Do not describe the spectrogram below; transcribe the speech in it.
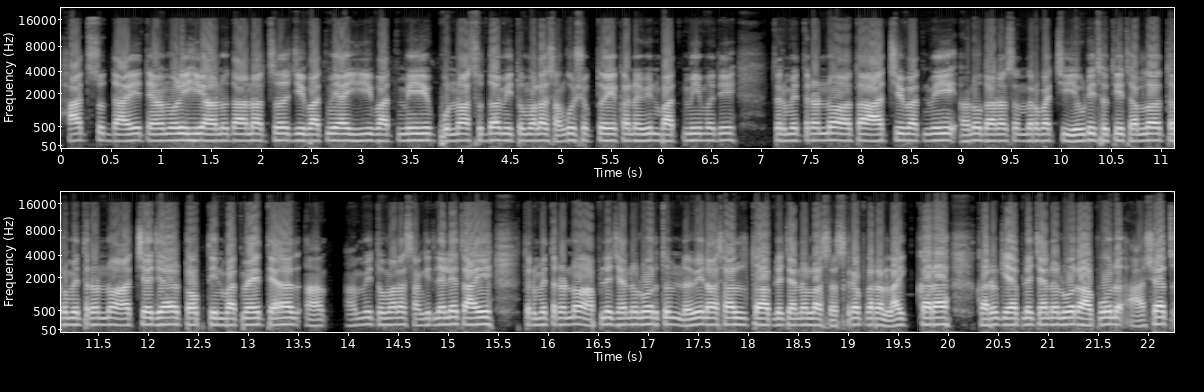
हात सुद्धा आहे त्यामुळे ही अनुदानाचं जी बातमी आहे ही बातमी पुन्हा सुद्धा मी तुम्हाला सांगू शकतो एका नवीन बातमीमध्ये. तर मित्रांनो आता आजची बातमी अनुदानासंदर्भातची एवढीच होती. चाललं तर मित्रांनो आजच्या ज्या टॉप तीन बातम्या आहेत त्या आम्ही तुम्हाला सांगितलेलेच आहे. तर मित्रांनो आपल्या चॅनलवर तुम्ही नवीन असाल तर आपल्या चॅनलला सबस्क्राईब करा लाईक करा. कारण की आपल्या चॅनलवर आपण अशाच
